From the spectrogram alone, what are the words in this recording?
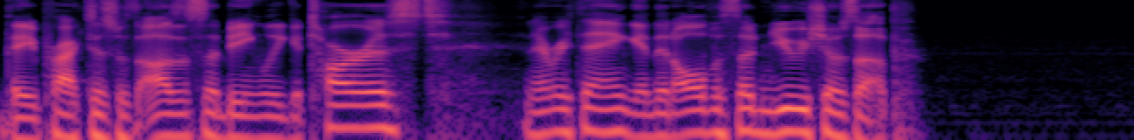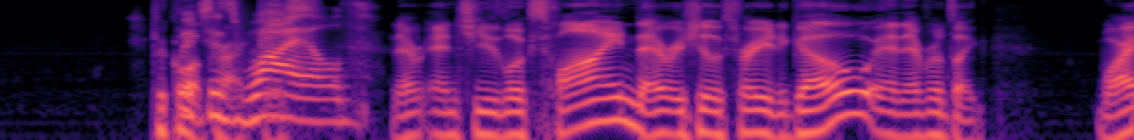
they practice with Azusa being lead guitarist and everything, and then all of a sudden Yui shows up. To club Which is practice. wild. And, ev- and she looks fine. every- She looks ready to go, and everyone's like, "Why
